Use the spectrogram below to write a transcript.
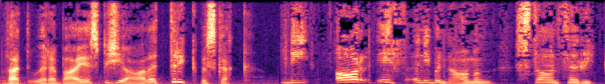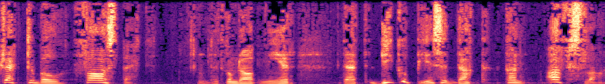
wat oor 'n baie spesiale triek beskik. Die RF in die benaming staan vir retractable fastback. En dit kom daarop neer dat die kopie se dak kan afslaan.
